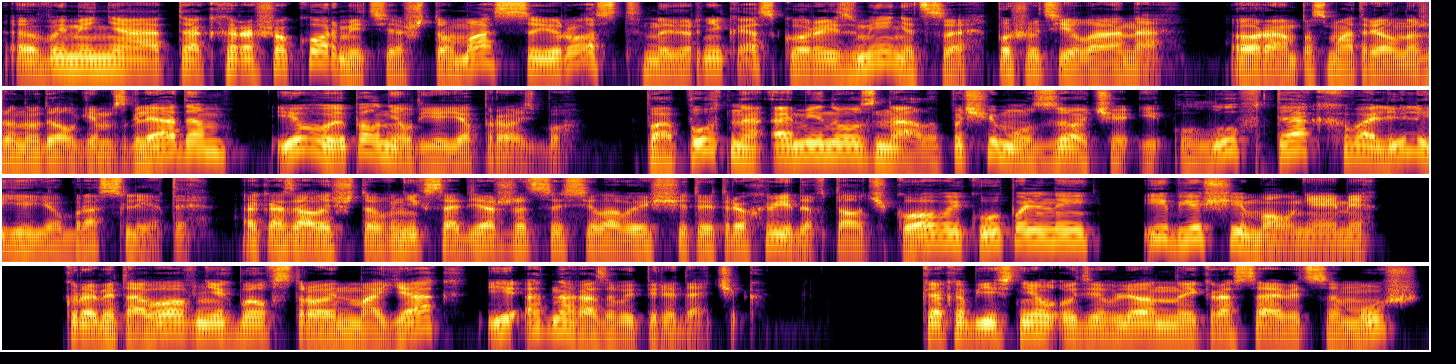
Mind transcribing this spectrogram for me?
«Вы меня так хорошо кормите, что масса и рост наверняка скоро изменятся», – пошутила она. Орам посмотрел на жену долгим взглядом и выполнил ее просьбу. Попутно Амина узнала, почему Зоча и Улуф так хвалили ее браслеты. Оказалось, что в них содержатся силовые щиты трех видов – толчковый, купольный и бьющий молниями. Кроме того, в них был встроен маяк и одноразовый передатчик. Как объяснил удивленный красавица муж,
